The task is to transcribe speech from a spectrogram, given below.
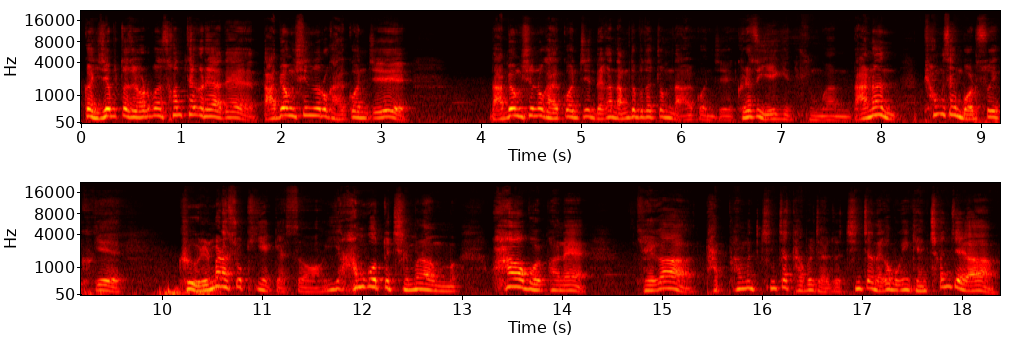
그러니까 이제부터 여러분 선택을 해야 돼. 나병신으로 갈 건지 나병신으로 갈 건지 내가 남들보다 좀 나을 건지. 그래서 이 얘기 준 거야. 나는 평생 머릿속에 그게 그 얼마나 쇼킹했겠어. 이 아무것도 질문하면 화어 벌판에 걔가 답하면 진짜 답을 잘 줘. 진짜 내가 보기엔 걔는 천재야.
